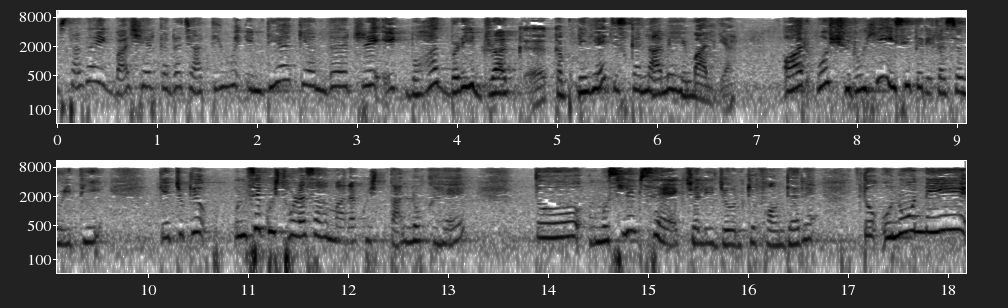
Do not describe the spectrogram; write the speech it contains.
استاد ایک بات شیئر کرنا چاہتی ہوں۔ انڈیا کے اندر ایک بہت بڑی ڈرگ کمپنی ہے جس کا نام ہے ہمالیہ۔ اور وہ شروع ہی اسی طریقے سے ہوئی تھی کہ چونکہ ان سے کچھ تھوڑا سا ہمارا کچھ تعلق ہے تو مسلمس ہیں ایکچولی جو ان کے فاؤنڈر ہیں تو انہوں نے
